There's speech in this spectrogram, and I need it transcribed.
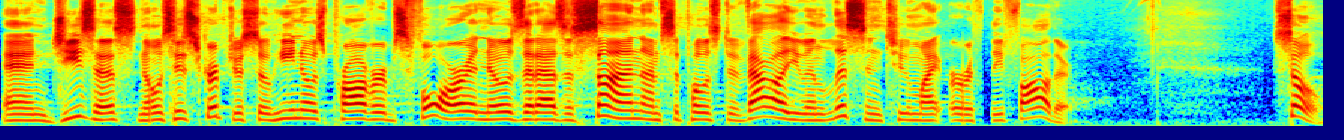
And Jesus knows his scripture, so he knows Proverbs 4 and knows that as a son, I'm supposed to value and listen to my earthly father. So,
